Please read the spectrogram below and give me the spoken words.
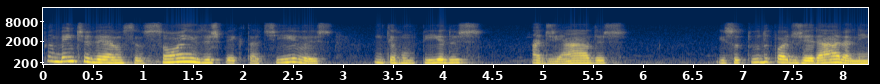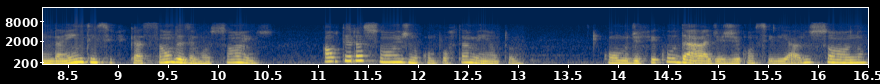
Também tiveram seus sonhos e expectativas interrompidos, adiados. Isso tudo pode gerar, além da intensificação das emoções, alterações no comportamento como dificuldades de conciliar o sono,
